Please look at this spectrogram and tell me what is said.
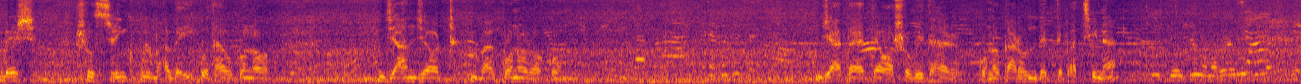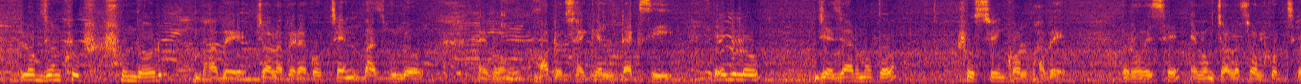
বেশ সুশৃঙ্খলভাবেই। কোথাও কোনো যানজট বা কোনো রকম যাতায়াতে অসুবিধার কোনো কারণ দেখতে পাচ্ছি না লোকজন খুব সুন্দরভাবে চলাফেরা করছেন বাসগুলো এবং মোটরসাইকেল ট্যাক্সি এগুলো যে যার মতো সুশৃঙ্খলভাবে রয়েছে এবং চলাচল করছে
